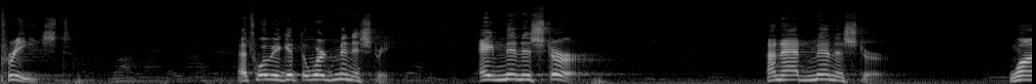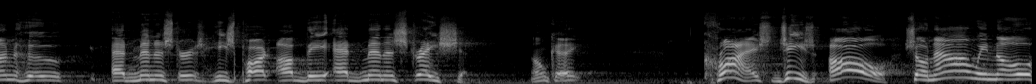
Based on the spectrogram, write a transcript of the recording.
priest. That's where we get the word ministry. A minister, an administrator one who administers, he's part of the administration. Okay? Christ, Jesus. Oh, so now we know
